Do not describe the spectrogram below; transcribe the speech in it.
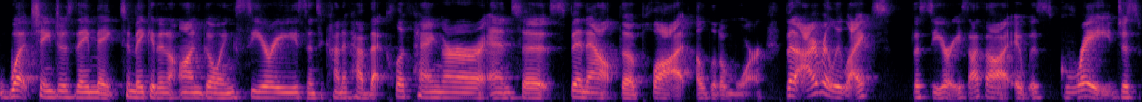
what changes they make to make it an ongoing series and to kind of have that cliffhanger and to spin out the plot a little more. But I really liked the series. I thought it was great, just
